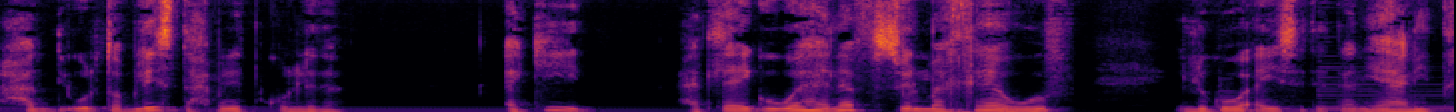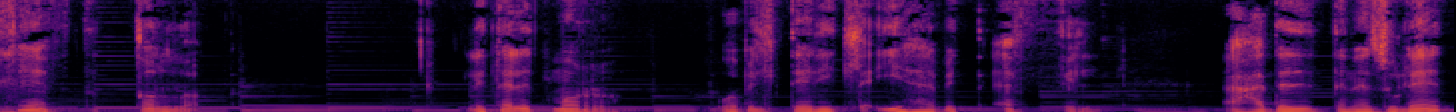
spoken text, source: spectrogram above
حد يقول طب ليه استحملت كل ده؟ أكيد هتلاقي جواها نفس المخاوف اللي جوا أي ست تانية يعني تخاف تتطلق لتالت مرة وبالتالي تلاقيها بتقفل أعداد التنازلات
